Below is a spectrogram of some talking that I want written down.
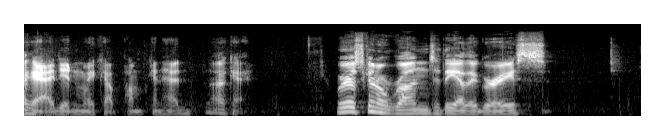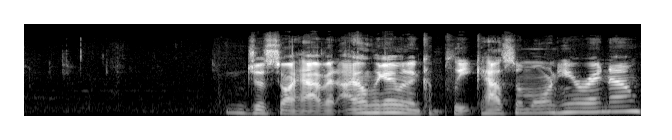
okay, I didn't wake up Pumpkinhead. Okay. We're just going to run to the other Grace. Just so I have it. I don't think I'm going to complete Castle Morn here right now.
